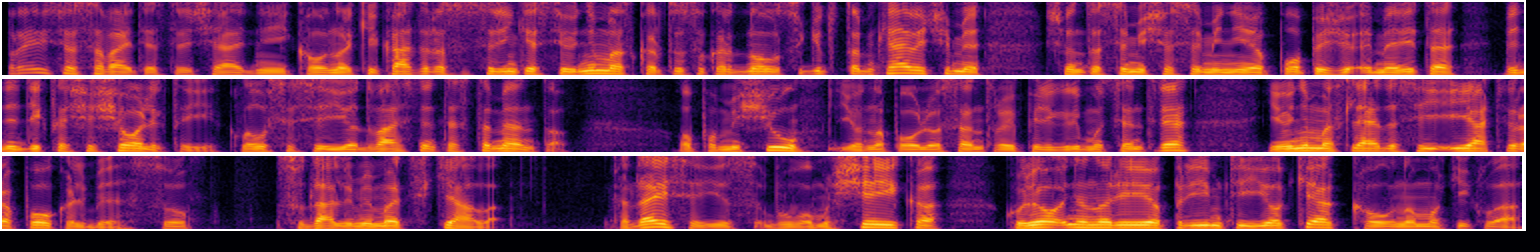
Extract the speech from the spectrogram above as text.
Praėjusios savaitės trečiadienį Kauno arkikatūrą susirinkęs jaunimas kartu su kardinolu Sugitu Tamkevičiumi šventose mišiose minėjo popiežių emeritą Benediktą XVI, klausėsi jo dvasinio testamento, o po mišių Jono Pauliaus antrojo piligrimų centre jaunimas leidosi į atvirą pokalbį su, su Daliumi Matskela. Kadaise jis buvo mušeika, kurio nenorėjo priimti jokia Kauno mokykla,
